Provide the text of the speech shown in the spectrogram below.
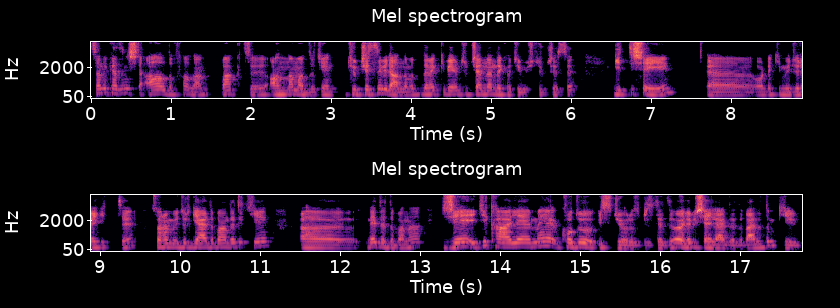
Sana kadın işte aldı falan, baktı, anlamadı. Yani Türkçesini bile anlamadı. Demek ki benim Türkçemden de kötüymüş Türkçesi. Gitti şeyi, e, oradaki müdüre gitti. Sonra müdür geldi bana dedi ki ne dedi bana? J2 KLM kodu istiyoruz biz dedi. Öyle bir şeyler dedi. Ben dedim ki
